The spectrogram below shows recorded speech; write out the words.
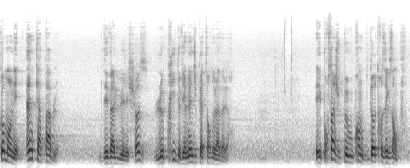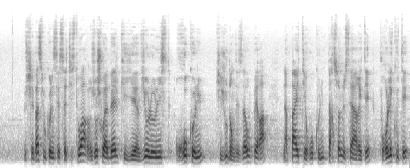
comme on est incapable d'évaluer les choses, le prix devient l'indicateur de la valeur. Et pour ça, je peux vous prendre d'autres exemples. Je ne sais pas si vous connaissez cette histoire. Joshua Bell, qui est un violoniste reconnu, qui joue dans des opéras, n'a pas été reconnu, personne ne s'est arrêté pour l'écouter,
